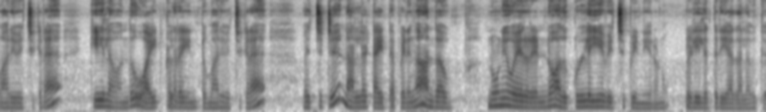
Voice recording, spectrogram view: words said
மாதிரி வச்சுக்கிறேன். கீழே வந்து ஒயிட் கலரை இன்ட்டு மாதிரி வச்சுக்கிறேன். வச்சுட்டு நல்ல டைட்டாக பின்னுங்க அந்த நுனி ஒயர் ரெண்டும் அதுக்குள்ளேயே வச்சு பின்னிடணும் வெளியில் தெரியாத அளவுக்கு.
